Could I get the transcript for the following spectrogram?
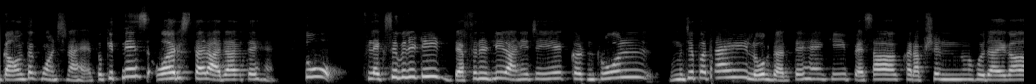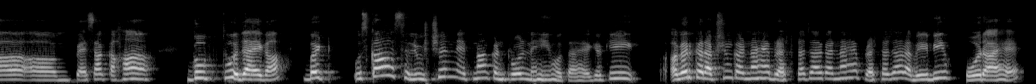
गाँव तक पहुँचना है तो कितने और स्तर आ जाते हैं? तो फ्लेक्सिबिलिटी डेफिनेटली लानी चाहिए। कंट्रोल मुझे पता है, लोग डरते हैं कि पैसा करप्शन हो जाएगा पैसा कहाँ गुप्त हो जाएगा बट उसका सोल्यूशन इतना कंट्रोल नहीं होता है, क्योंकि अगर करप्शन करना है, भ्रष्टाचार करना है, भ्रष्टाचार अभी भी हो रहा है।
